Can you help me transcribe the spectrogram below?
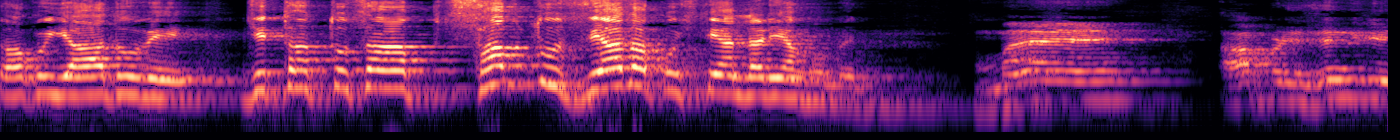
तो आपको याद हो जिथा तुसा सब तो ज़्यादा कुश्तियाँ लड़िया हो मैं अपनी ज़िंदगी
